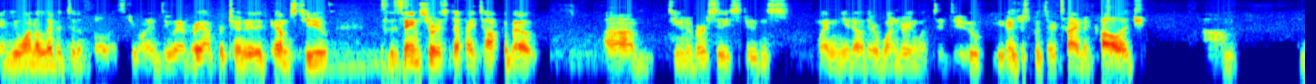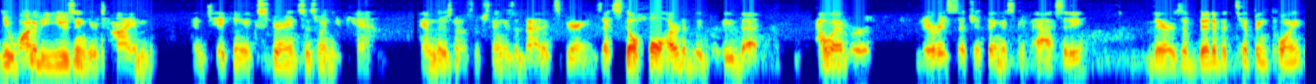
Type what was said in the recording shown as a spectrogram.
and you want to live it to the fullest you want to do every opportunity that comes to you it's the same sort of stuff i talk about um, to university students when you know they're wondering what to do, even just with their time in college. Um, you want to be using your time and taking experiences when you can. and there's no such thing as a bad experience. I still wholeheartedly believe that. However, there is such a thing as capacity. There's a bit of a tipping point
